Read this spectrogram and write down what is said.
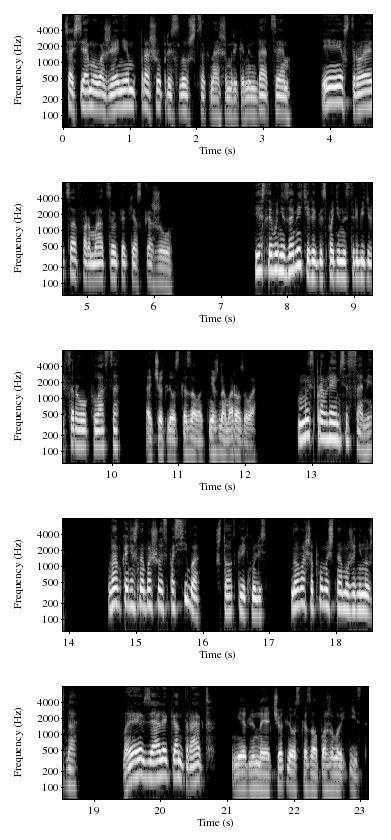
Со всем уважением прошу прислушаться к нашим рекомендациям и встроиться в формацию, как я скажу». «Если вы не заметили, господин истребитель второго класса», — отчетливо сказала княжна Морозова, «мы справляемся сами. Вам, конечно, большое спасибо, что откликнулись, но ваша помощь нам уже не нужна». «Мы взяли контракт», — медленно и отчетливо сказал пожилой Ист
